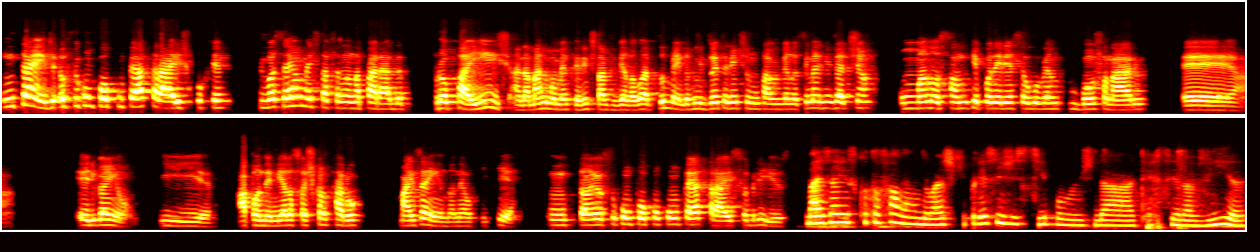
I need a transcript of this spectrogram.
entende? Eu fico um pouco com o pé atrás, porque se você realmente está fazendo a parada pro país, ainda mais no momento que a gente está vivendo agora, tudo bem, em 2018 a gente não estava vivendo assim, mas a gente já tinha uma noção do que poderia ser o governo Bolsonaro, é, ele ganhou. E a pandemia ela só escancarou mais ainda, né, o que, que é. Então eu fico um pouco com o pé atrás sobre isso. Mas é isso que eu estou falando. Eu acho que para esses discípulos da terceira via,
